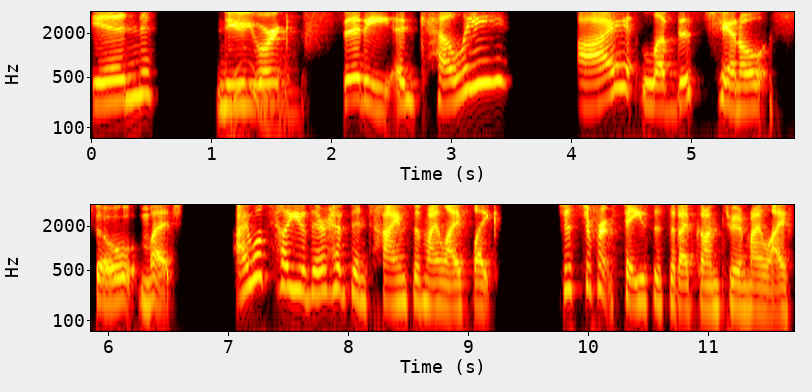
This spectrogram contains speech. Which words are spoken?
in New Ooh. York City. And Kelly, I love this channel so much. I will tell you, there have been times of my life, like just different phases that I've gone through in my life,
